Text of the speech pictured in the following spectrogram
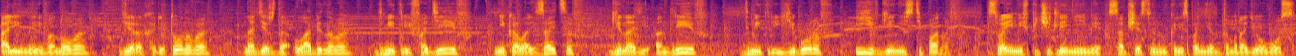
Алина Иванова, Вера Харитонова, Надежда Лабинова, Дмитрий Фадеев, Николай Зайцев, Геннадий Андреев, Дмитрий Егоров и Евгений Степанов. Своими впечатлениями с общественным корреспондентом «Радиовоз»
